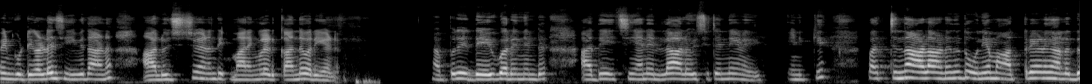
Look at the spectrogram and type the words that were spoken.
പെൺകുട്ടികളുടെ ജീവിതമാണ്. ആലോചിച്ച് വേണം തീരുമാനങ്ങൾ എടുക്കാമെന്ന് പറയാണ്. അപ്പോൾ ദേവി പറയുന്നുണ്ട് അത് ചേച്ചി ഞാൻ എല്ലാം ആലോചിച്ചിട്ട് തന്നെയാണ്. എനിക്ക് പറ്റുന്ന ആളാണെന്ന് തോന്നിയാൽ മാത്രമേ ഞാനത്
